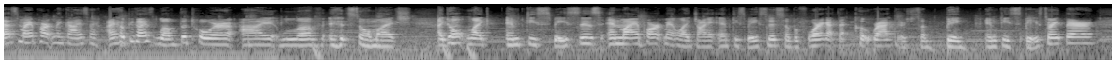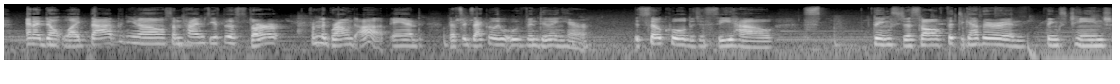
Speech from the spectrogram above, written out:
That's my apartment guys. I, I hope you guys love the tour. I love it so much. I don't like empty spaces in my apartment like giant empty spaces. So before I got that coat rack there's just a big empty space right there. And I don't like that but you know sometimes you have to start from the ground up. And that's exactly what we've been doing here. It's so cool to just see how things just all fit together and things change.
